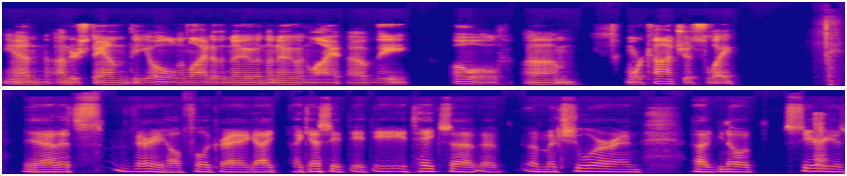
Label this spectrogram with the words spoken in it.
and understand the old in light of the new and the new in light of the old um, more consciously. Yeah, that's very helpful, Greg. I, I guess it, it, it takes a, a mature and uh, you know a serious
